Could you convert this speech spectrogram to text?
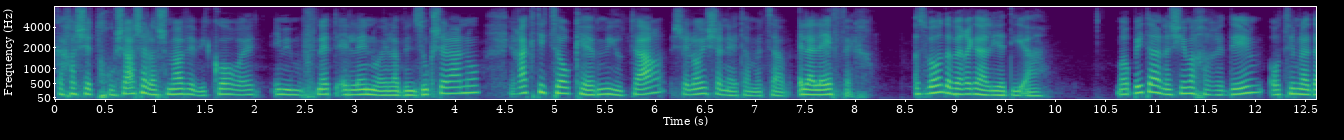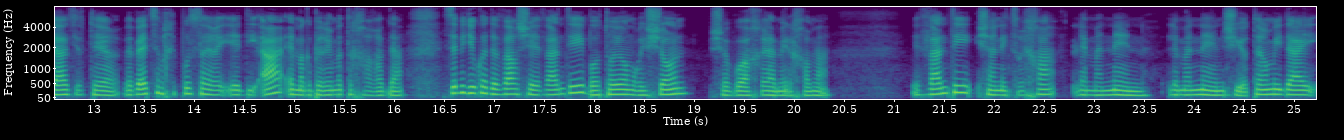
ככה שתחושה של אשמה וביקורת, אם היא מופנית אלינו, אל הבן זוג שלנו, רק תיצור כאב מיותר שלא ישנה את המצב, אלא להפך. אז בואו נדבר רגע על ידיעה. מרבית האנשים החרדים רוצים לדעת יותר, ובעצם חיפוש הידיעה הם מגבירים את החרדה. זה בדיוק הדבר שהבנתי באותו יום ראשון, שבוע אחרי המלחמה. הבנתי שאני צריכה למנן, למנן, שיותר מדי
